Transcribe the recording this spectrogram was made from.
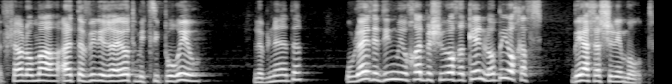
אפשר לומר, אל תביא לי ראיות מציפורים לבני אדם. אולי זה דין מיוחד בשילוח הקן, לא ביוחס, ביחס של אימות.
